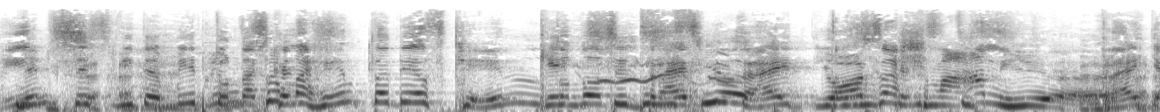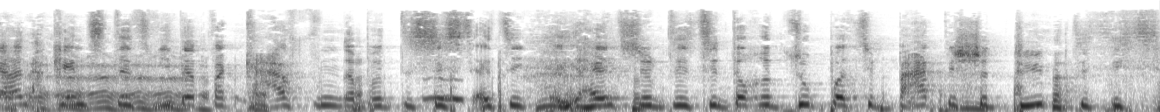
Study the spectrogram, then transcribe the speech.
mit. Nimmst das wieder mit und dann kannst Händler, der es kennt. Kennst du drei, drei Jahren. Dieser Schmarrn hier. Drei Jahren kannst du das wieder verkaufen, aber das ist, also, Heinz, das ist doch ein super sympathischer Typ. Das ist,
